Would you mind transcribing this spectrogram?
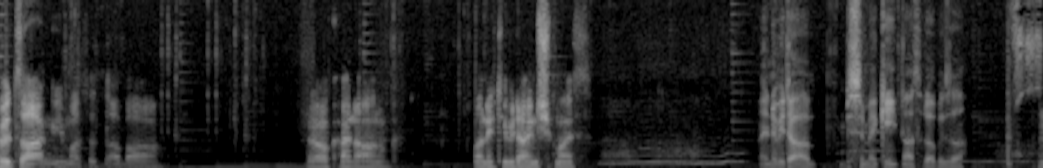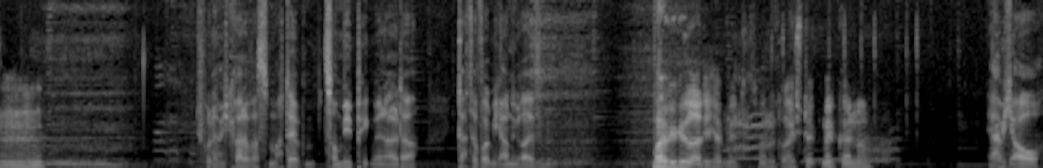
Ich würde sagen, ich mach das aber. Ja, keine Ahnung. Wann ich die wieder einschmeiß. Wenn du wieder ein bisschen mehr Gegner hast, oder bist er? Mhm. Ich wundere mich gerade, was macht der Zombie-Pigman, Alter? Ich dachte, er wollte mich angreifen. Weil, wie gesagt, ich habe mir diesmal nur drei Stück mitgenommen. Ja, habe ich auch.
